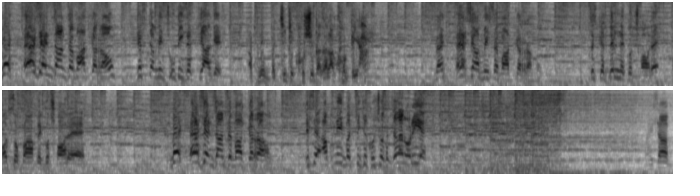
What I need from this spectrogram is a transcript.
मैं ऐसे इंसान से बात कर रहा हूँ जिसने अपनी झूठी इज़्ज़त के आगे अपनी बच्ची की खुशी का गला घोट दिया। मैं ऐसे आदमी से बात कर रहा हूँ, जिसके दिल में कुछ और है और सुबह पे कुछ और है। मैं ऐसे इंसान से बात कर रहा हूँ, जिसे अपनी बच्ची की खुशियों से जलन हो रही है। भाई साहब,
